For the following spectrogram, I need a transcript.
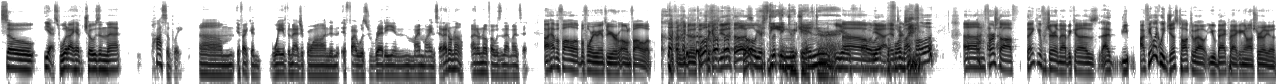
so yes, would I have chosen that? Possibly. Um, if I could wave the magic wand and if I was ready in my mindset. I don't know. I don't know if I was in that mindset. I have a follow up before you answer your own follow up because you did it. To, because you did it to us. Oh, you're slipping in interjector. your Um, follow up yeah, before my follow up. um, first off, thank you for sharing that because I you, I feel like we just talked about you backpacking in Australia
